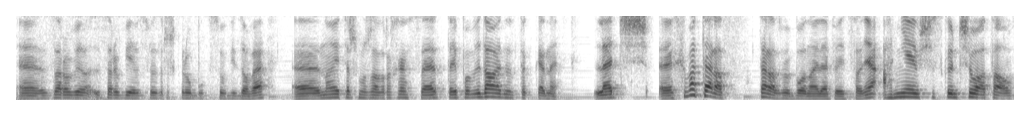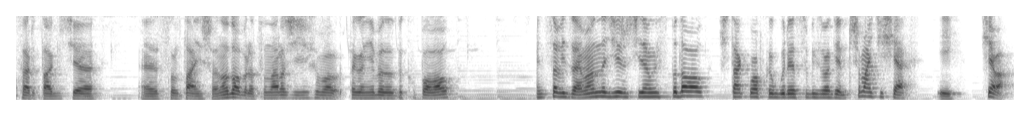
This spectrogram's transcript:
E, zarobię, zarobiłem sobie troszkę robuxów widzowe. E, no i też można trochę sobie tutaj powydawać na tokeny. Lecz e, chyba teraz, teraz by było najlepiej, co nie? A nie, już się skończyła ta oferta, gdzie są tańsze. No dobra, to na razie się chyba tego nie będę dokupował. Więc co widzę, mam nadzieję, że Ci się spodobał. Jeśli tak, łapkę w górę, subik z dzwonkiem. Trzymajcie się i siema!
